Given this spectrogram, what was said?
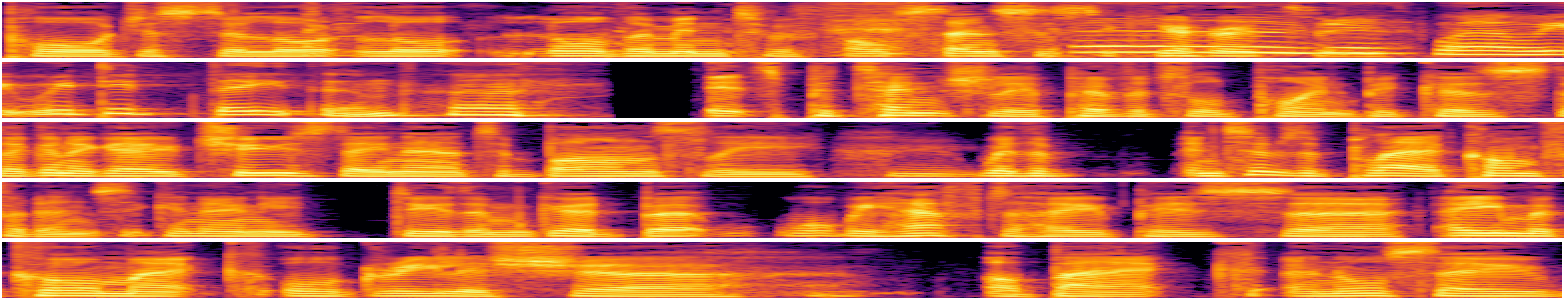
poor, just to lure, lure, lure them into a false sense of oh, security. Oh, well, we we did beat them it's potentially a pivotal point because they're going to go Tuesday now to Barnsley mm. with a in terms of player confidence, it can only do them good. But what we have to hope is uh, a McCormack or Grealish uh, are back, and also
